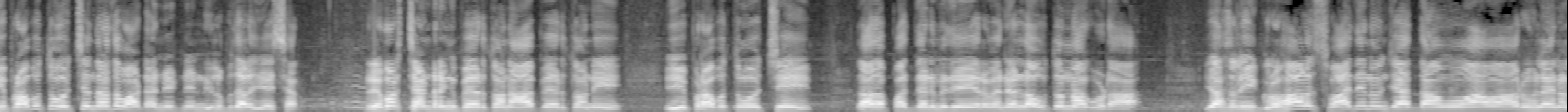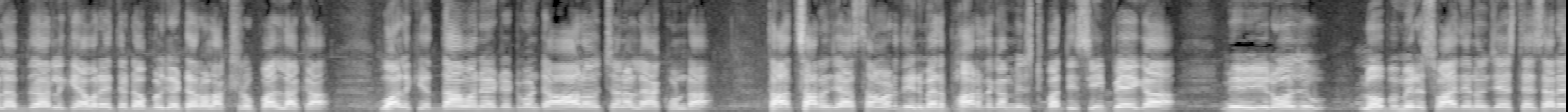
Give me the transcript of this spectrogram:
ఈ ప్రభుత్వం వచ్చిన తర్వాత వాటన్నిటిని నిలుపుదల చేశారు. రివర్స్ టెండరింగ్ పేరుతో ఆ పేరుతోని ఈ ప్రభుత్వం వచ్చి దాదాపు పద్దెనిమిది ఇరవై నెలలు అవుతున్నా కూడా అసలు ఈ గృహాలు స్వాధీనం చేద్దాము ఆ అర్హులైన లబ్ధిదారులకి ఎవరైతే డబ్బులు కట్టారో లక్ష రూపాయల దాకా వాళ్ళకి ఇద్దామనేటటువంటి ఆలోచన లేకుండా తాత్సారం చేస్తామన్నారు దీని మీద భారత కమ్యూనిస్ట్ పార్టీ సిపిఐగా మేము ఈరోజు లోపు మీరు స్వాధీనం చేస్తే సరే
